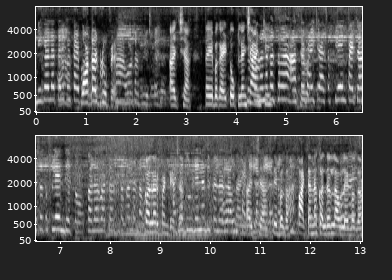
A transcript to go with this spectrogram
निघाला तरी पण काय Waterproof आहे. हा वॉटरप्रूफ कलर अच्छा. तर हे बघा हे टोपल्यांच्या आणखी कोणाला कसं असं पाहिजे असं प्लेन पाहिजे असं तो प्लेन देतो. कलर वाटतं कलर पण अशा देतात दुर्ड्यांना बी कलर लावून अच्छा. ते बघा पाटांना कलर लावलाय बघा.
